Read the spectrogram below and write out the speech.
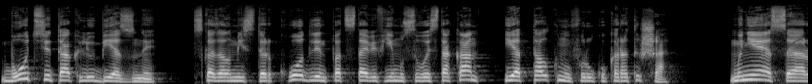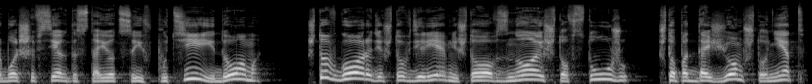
Будьте так любезны», — сказал мистер Кодлин, подставив ему свой стакан и оттолкнув руку коротыша. «Мне, сэр, больше всех достается и в пути, и дома. Что в городе, что в деревне, что в зной, что в стужу, что под дождем, что нет.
